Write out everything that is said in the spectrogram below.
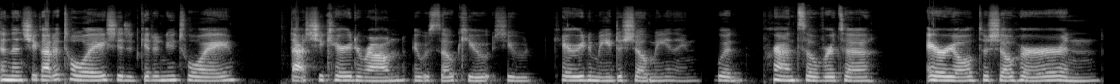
And then she got a toy. She did get a new toy that she carried around. It was so cute. She would carry to me to show me and then would prance over to Ariel to show her and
